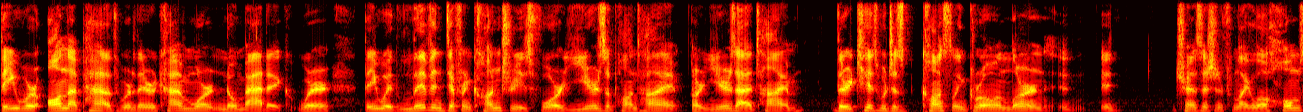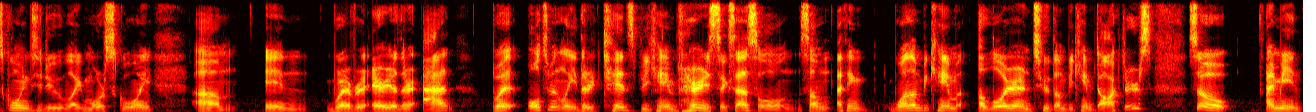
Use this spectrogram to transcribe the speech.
they were on that path where they were kind of more nomadic, where they would live in different countries for years upon time or years at a time. Their kids would just constantly grow and learn. It, it transition from like a little homeschooling to do like more schooling um, in wherever area they're at. But ultimately, their kids became very successful. Some, I think, one of them became a lawyer and two of them became doctors. So, I mean,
